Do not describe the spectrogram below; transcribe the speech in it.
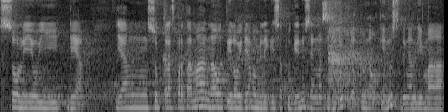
Soleoidea. Yang subkelas pertama Nautiloidea memiliki satu genus yang masih hidup yaitu Nautilus dengan lima,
